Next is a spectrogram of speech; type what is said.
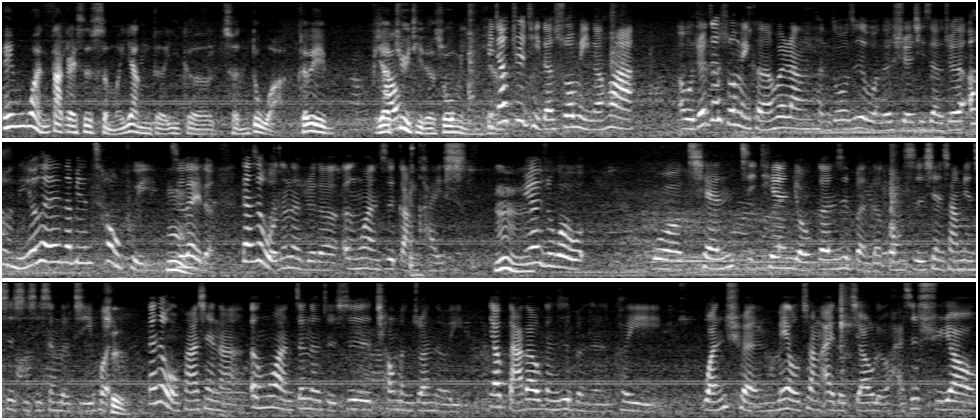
，N one 大概是什么样的一个程度啊？可以比较具体的说明一下？比较具体的说明的话，呃，我觉得这说明可能会让很多日文的学习者觉得，哦，你又在那边臭屁之类的。但是我真的觉得 N one 是刚开始，嗯，因为如果我我前几天有跟日本的公司线上面试实习生的机会，是但是我发现啊，N one 真的只是敲门砖而已，要达到跟日本人可以完全没有障碍的交流，还是需要，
